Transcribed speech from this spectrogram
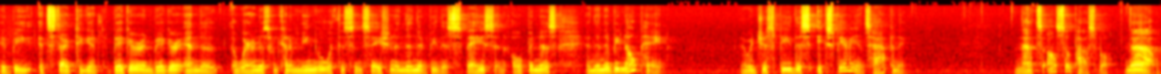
it'd be it'd start to get bigger and bigger, and the awareness would kind of mingle with the sensation, and then there'd be this space and openness, and then there'd be no pain. There would just be this experience happening. And that's also possible. Now,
